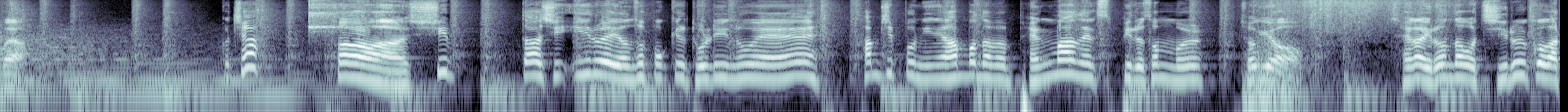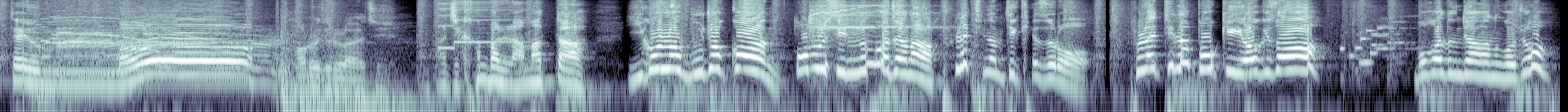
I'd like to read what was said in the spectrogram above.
뭐야 끝이야? 자 10-1회 연속 뽑기를 돌린 후에 30분 이내 한 번 하면 100만 XP를 선물. 저기요 제가 이런다고 지를 것 같아 음뭐? 바로 질러야지. 아직 한 발 남았다. 이걸로 무조건 뽑을 수 있는 거잖아 플래티넘 티켓으로. 플래티넘 뽑기 여기서 뭐가 등장하는 거죠?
